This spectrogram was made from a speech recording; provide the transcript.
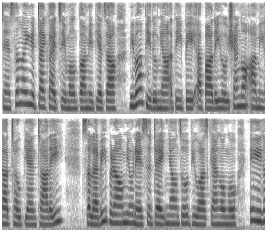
ချင်းဆက်လက်၍တိုက်ခိုက်ချိန်မုံသွားမည်ဖြစ်ကြောင်းမိဘပြည်သူများအသိပေးအပ်ပါသည်ဟုရှမ်းကုန်အာမီကထုတ်ပြန်ထားသည်ဆက်လက်ပြီးဗရောင်းမျိုးနယ်စစ်တပ်ညောင်ကျိုးဗျူဟာစကန်ကုန်ကိုအေအေက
